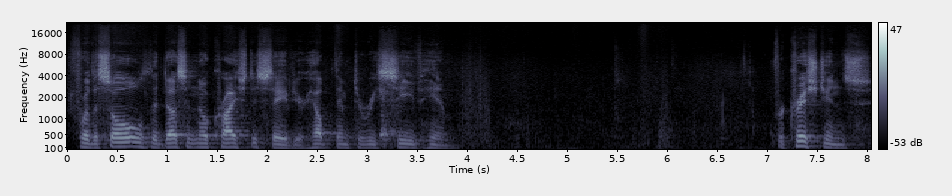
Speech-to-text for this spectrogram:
For the soul that doesn't know Christ as Savior, help them to receive Him. For Christians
